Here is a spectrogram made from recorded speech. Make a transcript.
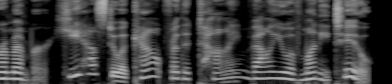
Remember, he has to account for the time value of money too.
